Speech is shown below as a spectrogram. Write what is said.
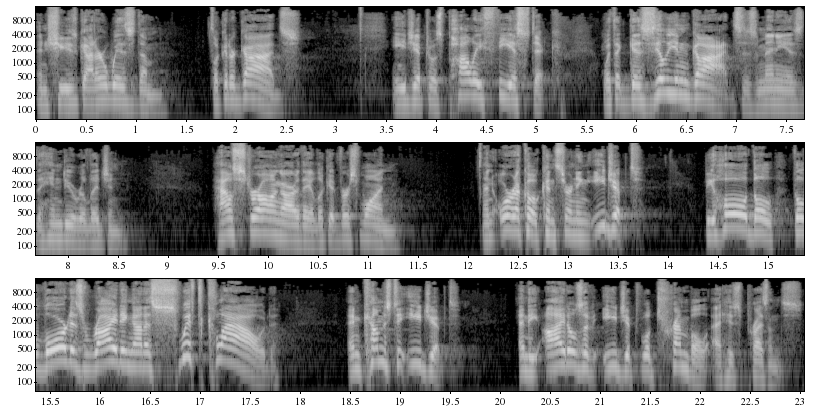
and she's got her wisdom. Let's look at her gods. Egypt was polytheistic, with a gazillion gods, as many as the Hindu religion. How strong are they? Look at verse 1. An oracle concerning Egypt. Behold, the, the Lord is riding on a swift cloud and comes to Egypt, and the idols of Egypt will tremble at his presence,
